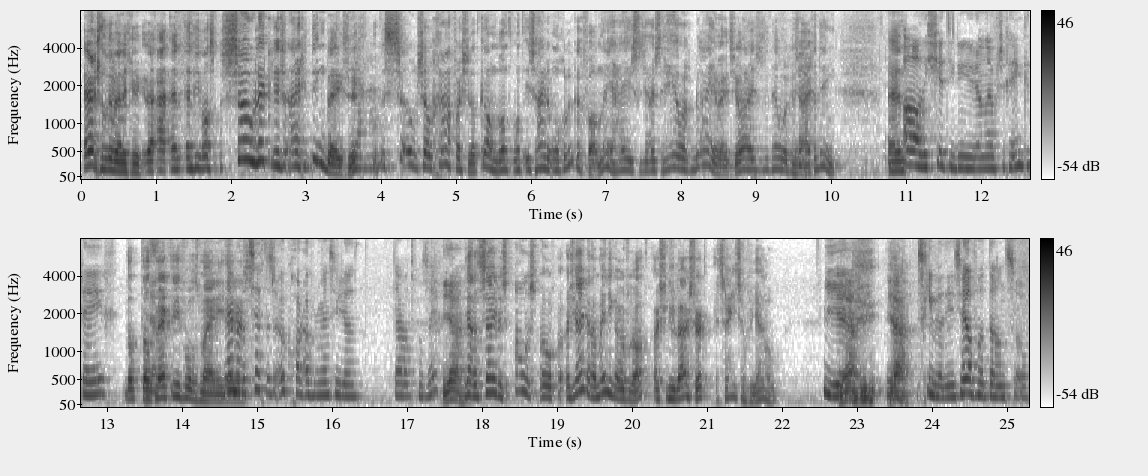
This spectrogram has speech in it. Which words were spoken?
Ergens een rebelletje. Ja, En, en die was zo lekker in zijn eigen ding bezig. Ja. Dat is zo, zo gaaf als je dat kan. Want, want is hij er ongelukkig van? Nee, hij is juist heel erg blij, weet je wel. Hij is heel erg in zijn Ja. eigen ding. En Al die shit die hij dan over zich heen kreeg. dat, dat Ja. merkte hij volgens mij niet Nee, maar dat zegt dus ook gewoon over de mensen die dat, daar wat van zeggen. Ja. Ja, dat zei dus alles over... Als jij daar een mening over had, als je nu luistert... Het zei iets over jou. Ja. Ja. ja. Misschien wilde hij zelf wat dansen of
